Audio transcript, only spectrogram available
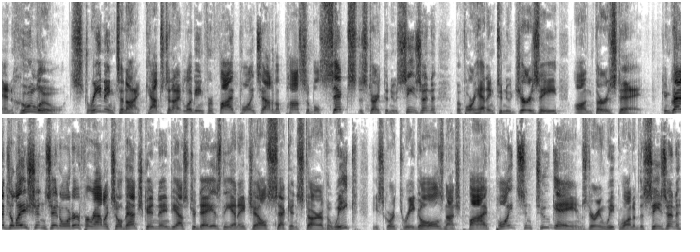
and Hulu. Streaming tonight. Caps tonight looking for five points out of a possible six to start the new season before heading to New Jersey on Thursday. Congratulations in order for Alex Ovechkin, named yesterday as the NHL's second star of the week. He scored three goals, notched five points in two games during week one of the season.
